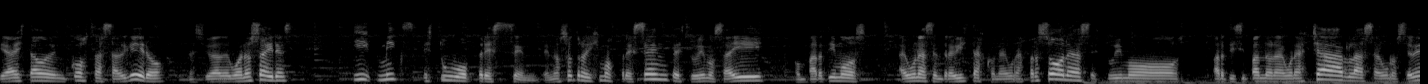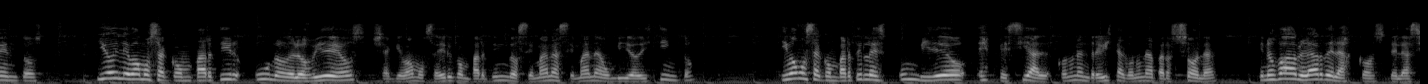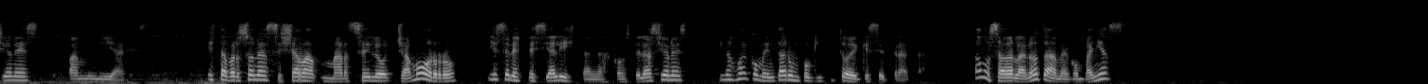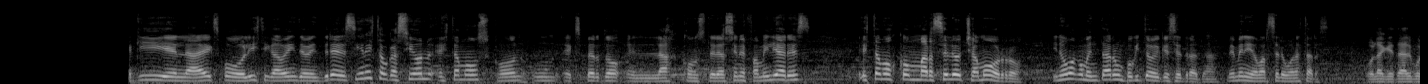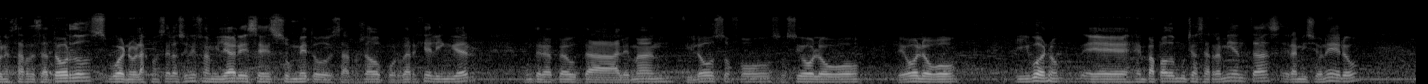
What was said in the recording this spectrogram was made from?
que ha estado en Costa Salguero, la ciudad de Buenos Aires, y Mix estuvo presente. Nosotros dijimos presente, estuvimos ahí, compartimos algunas entrevistas con algunas personas, estuvimos participando en algunas charlas, algunos eventos. Y hoy le vamos a compartir uno de los videos, ya que vamos a ir compartiendo semana a semana un video distinto. Y vamos a compartirles un video especial con una entrevista con una persona que nos va a hablar de las constelaciones familiares. Esta persona se llama Marcelo Chamorro y es el especialista en las constelaciones y nos va a comentar un poquitito de qué se trata. Vamos a ver la nota, ¿me acompañás? Aquí en la Expo Holística 2023 y en esta ocasión estamos con un experto en las constelaciones familiares. Estamos con Marcelo Chamorro y nos va a comentar un poquito de qué se trata. Bienvenido Marcelo, buenas tardes. Hola, ¿qué tal? Buenas tardes a todos. Bueno, las constelaciones familiares es un método desarrollado por Bert Hellinger, un terapeuta alemán, filósofo, sociólogo, teólogo, y bueno, eh, empapado en muchas herramientas, era misionero,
